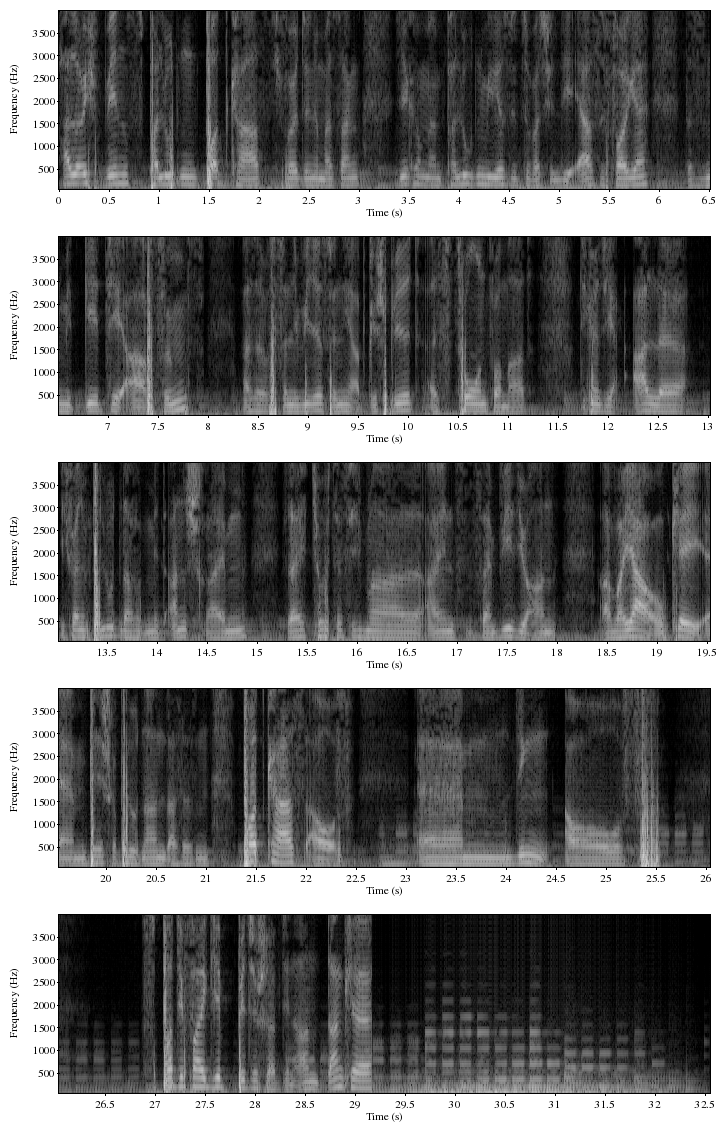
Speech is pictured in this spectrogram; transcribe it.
Hallo, ich bin's, Paluten Podcast. Ich wollte nur mal sagen, hier kommen ein Paluten-Videos, wie zum Beispiel die erste Folge. Das ist mit GTA 5. Also seine Videos werden hier abgespielt als Tonformat. Die könnt ihr alle, ich werde Paluten damit anschreiben. Vielleicht tut er sich mal eins in seinem Video an. Aber ja, okay, ähm, ich schreibt Paluten an, dass es ein Podcast auf, ähm, Ding auf Spotify gibt. Bitte schreibt ihn an. Danke.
